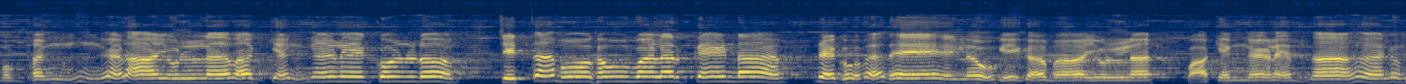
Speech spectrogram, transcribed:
മുഗ്ധങ്ങളായുള്ള വാക്യങ്ങളെ കൊണ്ടോ ചിത്തമോഹം വളർക്കേണ്ട രഘുപതേ ലൗകികമായുള്ള വാക്യങ്ങളെന്നാലും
